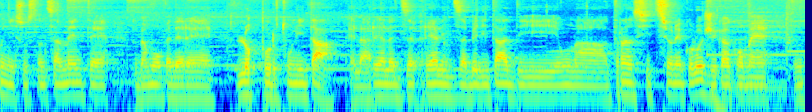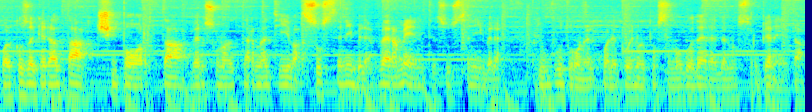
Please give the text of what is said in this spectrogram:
Quindi sostanzialmente dobbiamo vedere l'opportunità e la realizza- realizzabilità di una transizione ecologica come un qualcosa che in realtà ci porta verso un'alternativa sostenibile, veramente sostenibile, di un futuro nel quale poi noi possiamo godere del nostro pianeta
